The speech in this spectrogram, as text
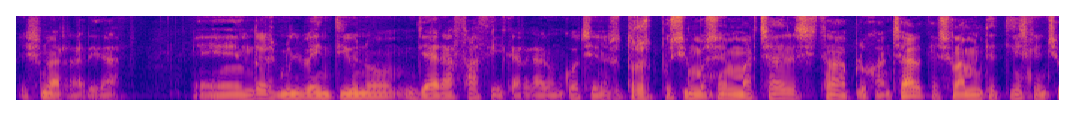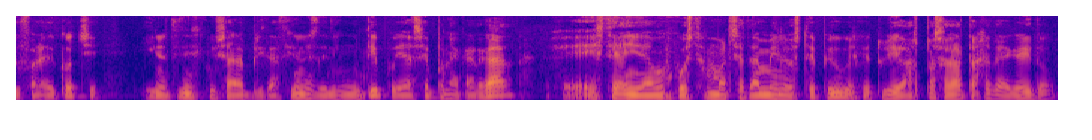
Es una realidad. En 2021 ya era fácil cargar un coche. Nosotros pusimos en marcha el sistema Plug and Charge, que solamente tienes que enchufar el coche y no tienes que usar aplicaciones de ningún tipo, ya se pone a cargar. Eh, Este año ya hemos puesto en marcha también los TPVs, que tú llegas, pasas la tarjeta de crédito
